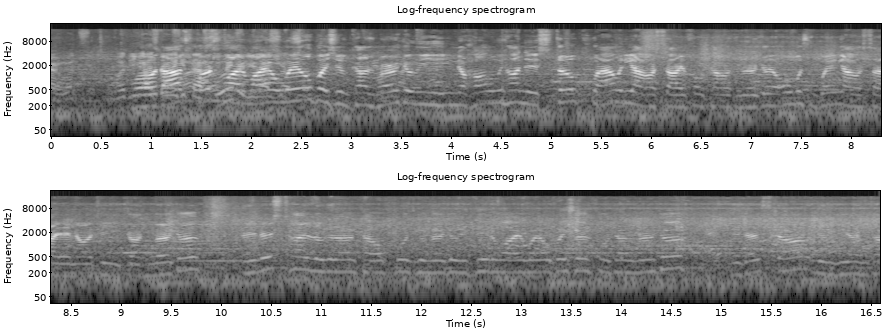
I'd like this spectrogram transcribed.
Alright, what, what Well, that's to get that food, my Whale operation We, in the Halloween Haunt, it's still cloudy outside for Captain America. Almost rain outside and not in Captain America. And this time, looking at California We did a whale way for Captain America. And this time, we're here.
